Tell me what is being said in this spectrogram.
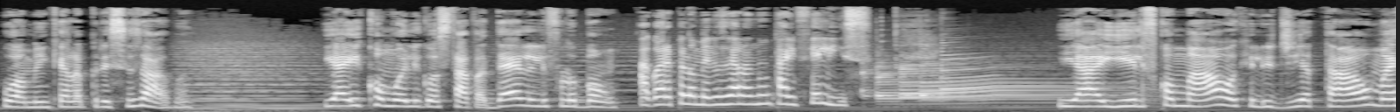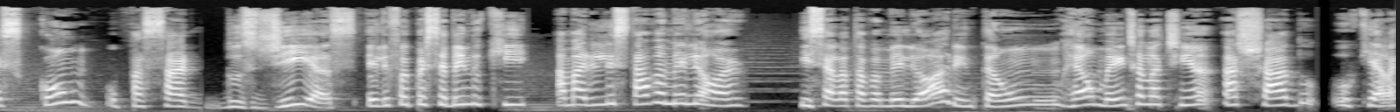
o homem que ela precisava. E aí, como ele gostava dela, ele falou: Bom. Agora pelo menos ela não tá infeliz. E aí ele ficou mal aquele dia tal, mas com o passar dos dias, ele foi percebendo que a Marília estava melhor. E se ela estava melhor, então realmente ela tinha achado o que ela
